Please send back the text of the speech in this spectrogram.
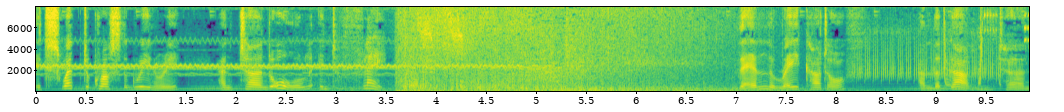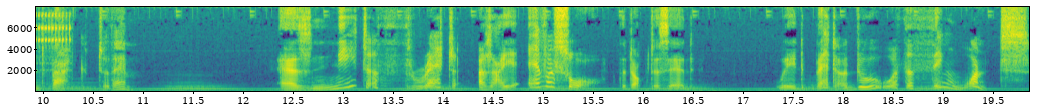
It swept across the greenery and turned all into flames. Then the ray cut off, and the gun turned back to them. As neat a threat as I ever saw, the doctor said. We'd better do what the thing wants.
